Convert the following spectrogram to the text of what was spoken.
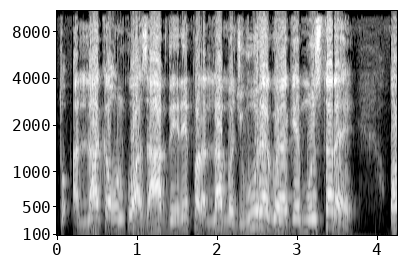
تو اللہ کا ان کو عذاب دینے پر اللہ مجبور ہے گویا کہ مستر ہے۔ اور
